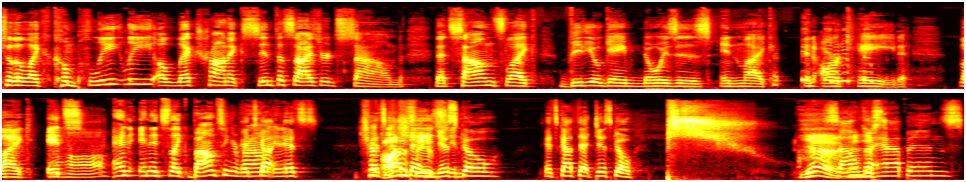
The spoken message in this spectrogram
to the like completely electronic synthesizer sound that sounds like video game noises in like an arcade. Like it's Uh-huh. and and it's like bouncing It's around got and it's Chuck it's got Honestly, that it's- disco. It's got that disco yeah, sound and that happens.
